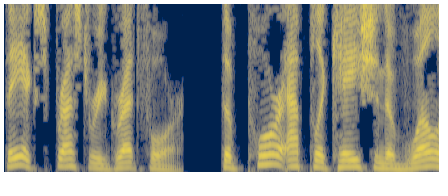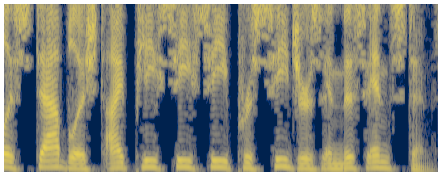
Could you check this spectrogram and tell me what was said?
They expressed regret for the poor application of well-established IPCC procedures in this instance.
